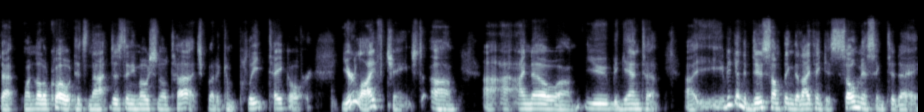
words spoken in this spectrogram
that one little quote it's not just an emotional touch but a complete takeover. Your life changed. Um, I, I, know uh, you began to uh, you began to do something that i think is so missing today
